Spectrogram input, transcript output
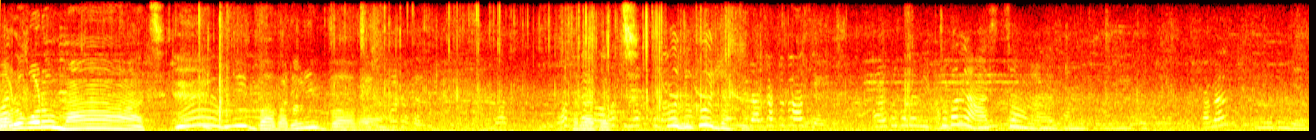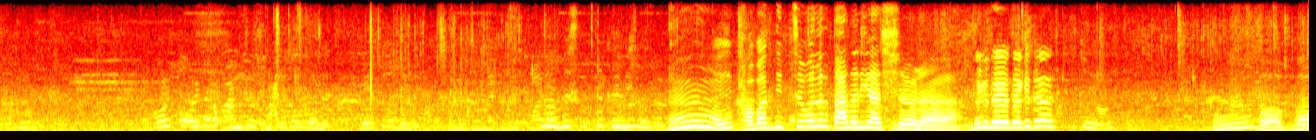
বড় বড় মাছ। উরি বাবা রে বাবা। খেলা করছে। দেখো দেখো। হ্যাঁ ওই খাবার দিচ্ছে বলে তো তাড়াতাড়ি আসছে ওরা। দেখে দে দেখে দে। বাবা।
